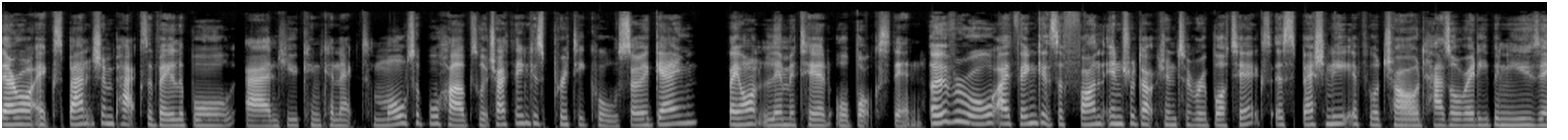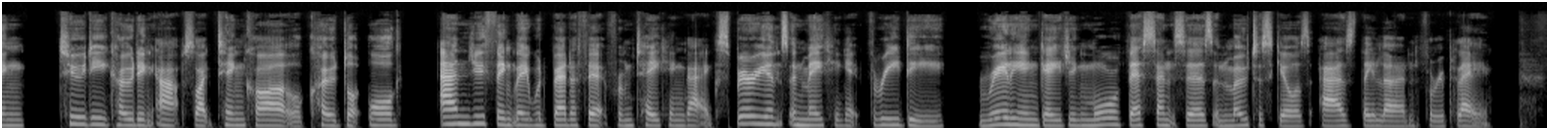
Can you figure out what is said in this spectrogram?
There are expansion packs available, and you can connect multiple hubs, which I think is pretty cool. So, again, they aren't limited or boxed in. Overall, I think it's a fun introduction to robotics, especially if your child has already been using 2D coding apps like Tynker or code.org, and you think they would benefit from taking that experience and making it 3D, really engaging more of their senses and motor skills as they learn through play.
